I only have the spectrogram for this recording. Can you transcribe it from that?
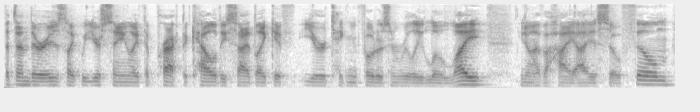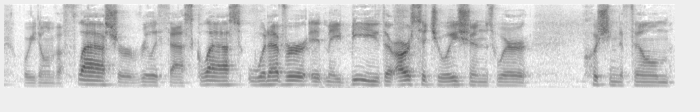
but then there is like what you're saying, like the practicality side, like if you're taking photos in really low light, you don't have a high ISO film, or you don't have a flash or really fast glass, whatever it may be, there are situations where pushing the film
